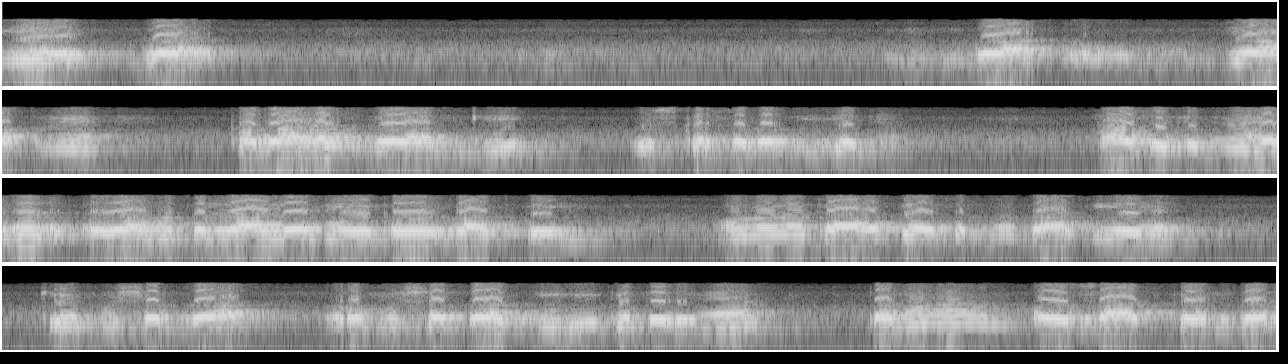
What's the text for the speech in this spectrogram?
یہ جو آپ نے قباحت بیان کی، اس کا سبب یہ تھا۔ حافظ ابن حضر رحمت اللہ علیہ نے ایک اور بات کہی۔ انہوں نے کہا کہ اصل میں بات یہ ہے کہ مشبہ اور مشبہ بھی کے درمیان تمام اوساد کے اندر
